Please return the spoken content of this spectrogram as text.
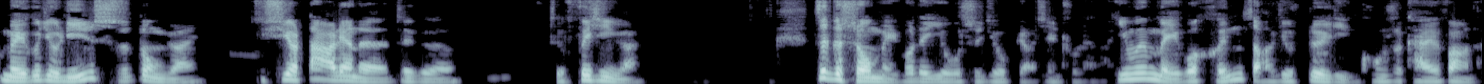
美国就临时动员，需要大量的这个这个飞行员。这个时候，美国的优势就表现出来了，因为美国很早就对领空是开放的，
